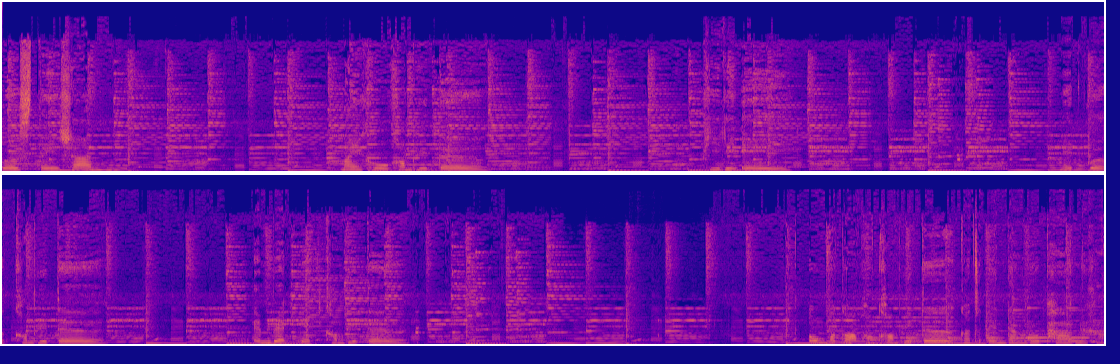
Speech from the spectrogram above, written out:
Workstation ไมโครคอมพิวเตอร์ PDA Network คอมพิวเตอร์ Embedded คอมพิวเตอร์ องค์ประกอบของคอมพิวเตอร์ก็จะเป็นดังรูปภาพนะคะ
